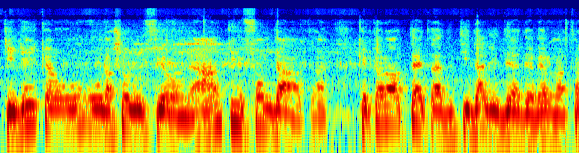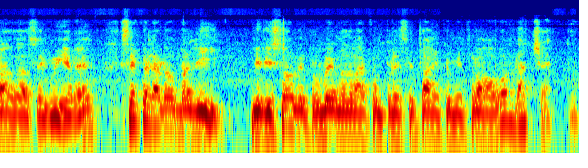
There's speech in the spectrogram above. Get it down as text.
ti dica un, una soluzione anche infondata, che però a te ti dà l'idea di avere una strada da seguire, se quella roba lì mi risolve il problema della complessità in cui mi trovo, l'accetto.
